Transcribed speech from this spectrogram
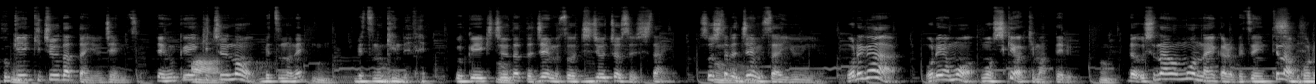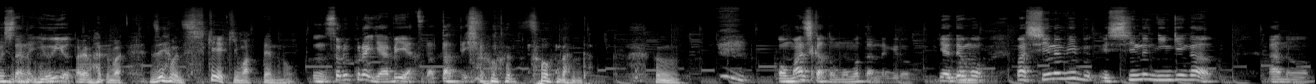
服役中だったんよ、ジェームズ。で、服役中の別のね、うん。別の件でね、服役中だったジェームズを事情聴取したんよ。そしたらジェームズは言うんよ。俺が、俺はもう、もう死刑は決まってる。うんだ失うもんないから別にテナを殺したのは言うよとあ。れ待って待って、ジェームズ死刑決まってんの？うん、それくらいやべえやつだったっていう。そうなんだ。うん。お、マジかとも思ったんだけど。いや、でも、まあ死ぬ身分、死ぬ人間が、あの、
